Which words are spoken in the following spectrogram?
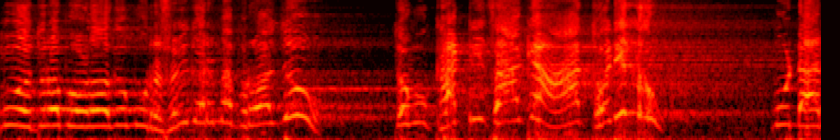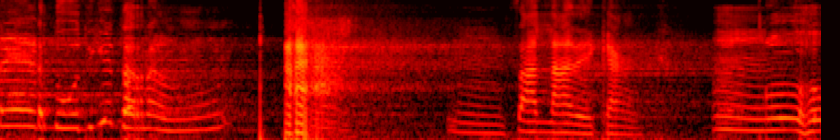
इतना बोलो कि मुँह रसोई घर में परोस जाऊँ? तो मुँह खाटी सा के हाथ थोड़ी लूँ? मुँह डायरेक्ट दूध की तरह। सालना देखा। हम्म, ओहो।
